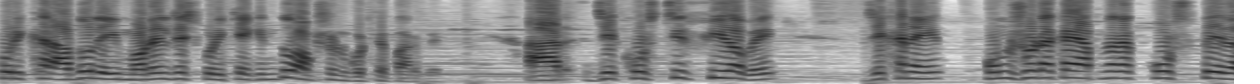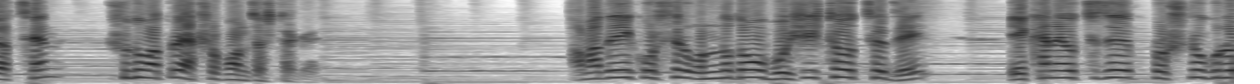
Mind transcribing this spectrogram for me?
পরীক্ষার আদলে এই মডেল টেস্ট পরীক্ষায় কিন্তু অংশগ্রহণ করতে পারবেন। আর যে কোর্সটির ফি হবে, যেখানে পনেরোশো টাকায় আপনারা কোর্স পেয়ে যাচ্ছেন শুধুমাত্র একশো পঞ্চাশ টাকায়। আমাদের এই কোর্সের অন্যতম বৈশিষ্ট্য হচ্ছে যে, এখানে হচ্ছে যে প্রশ্নগুলো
